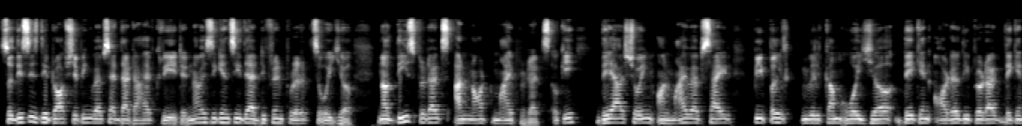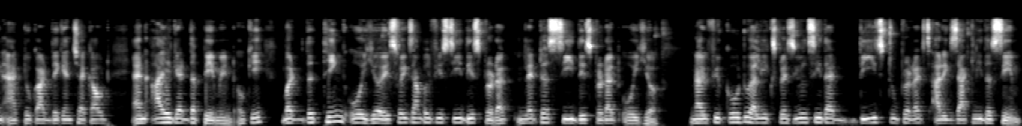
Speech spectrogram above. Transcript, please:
So this is the dropshipping website that I have created. Now as you can see, there are different products over here. Now these products are not my products. Okay they are showing on my website. People will come over here. They can order the product. They can add to cart. They can check out. And i'll get the payment okay? But the thing over here is for example if you see this product let us see this product over here. Now if you go to aliexpress you will see that these two products are exactly the same.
